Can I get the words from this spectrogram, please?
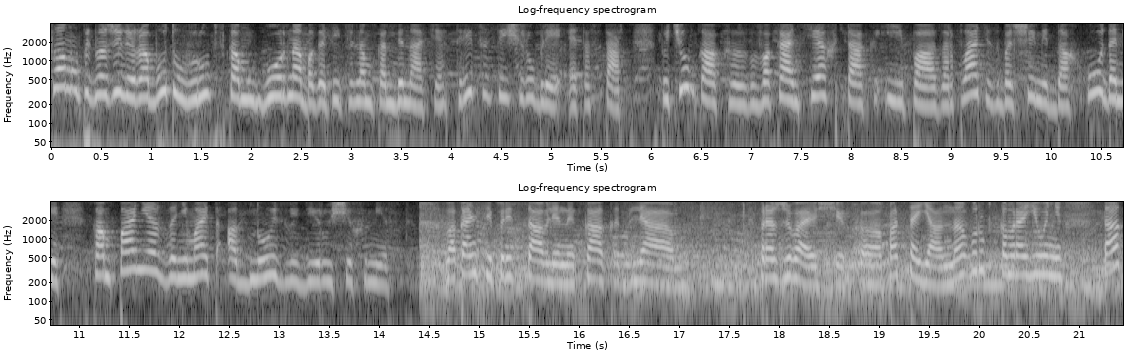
Денисламу предложили работу в Рубском горно-обогатительном комбинате. 30 тысяч рублей – это старт. Причем как в вакансиях, так и по зарплате с большими доходами компания занимает одно из лидирующих мест. Вакансии представлены как для проживающих э, постоянно в Урубском районе, так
